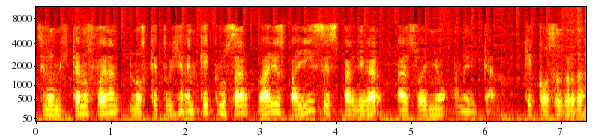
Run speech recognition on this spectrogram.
Si los mexicanos fueran los que tuvieran que cruzar varios países para llegar al sueño americano. Qué cosas, ¿verdad?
